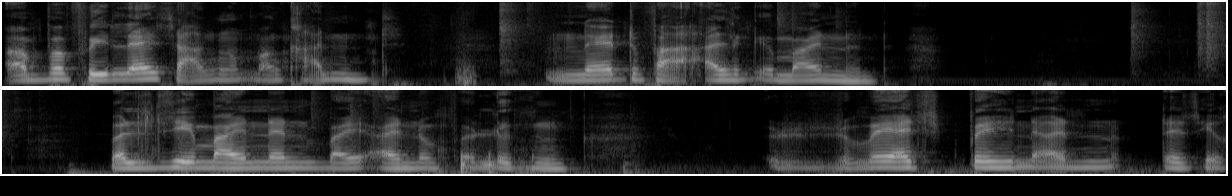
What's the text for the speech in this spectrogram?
Aber viele sagen, man kann nicht verallgemeinern. Weil sie meinen, bei einem völligen Schwerstbehinderten, der sich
